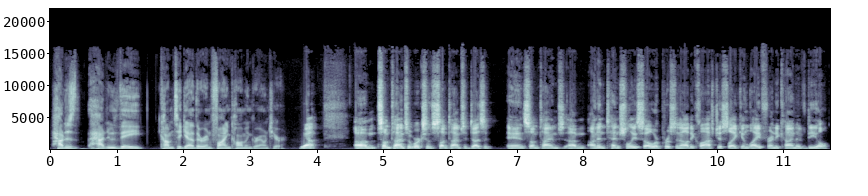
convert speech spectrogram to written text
How does how do they come together and find common ground here? Yeah, um, sometimes it works and sometimes it doesn't, and sometimes um, unintentionally so, or personality clash, just like in life or any kind of deal.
